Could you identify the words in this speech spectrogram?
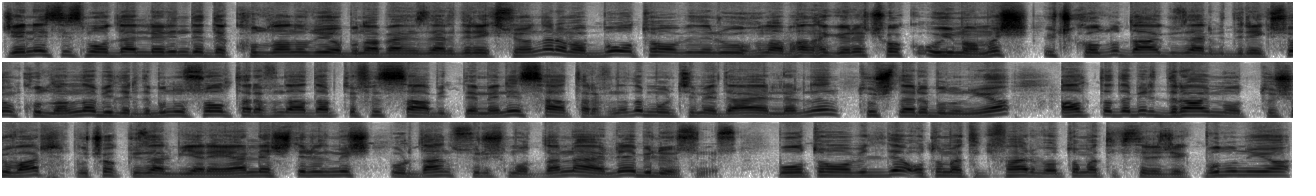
Genesis modellerinde de kullanılıyor buna benzer direksiyonlar ama bu otomobilin ruhuna bana göre çok uymamış. Üç kollu daha güzel bir direksiyon kullanılabilirdi. Bunun sol tarafında adaptif hız sabitlemenin, sağ tarafında da multimedya ayarlarının tuşları bulunuyor. Altta da bir drive mod tuşu var. Bu çok güzel bir yere yerleştirilmiş. Buradan sürüş modlarını ayarlayabiliyorsunuz. Bu otomobilde otomatik far ve otomatik silecek bulunuyor.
